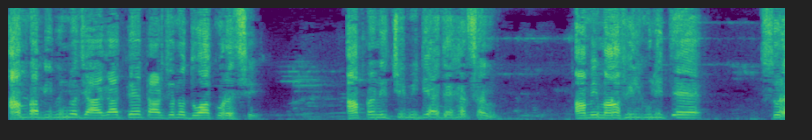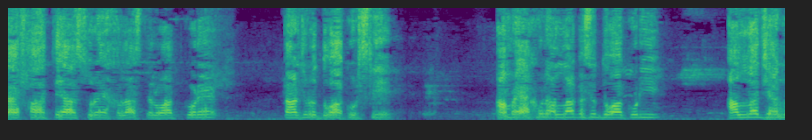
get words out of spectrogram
আমরা বিভিন্ন জায়গাতে তার জন্য দোয়া করেছি। আপনারা নিশ্চয়ই মিডিয়ায় দেখেছেন, আমি মাহফিলগুলিতে সুরায় ফাতেহা সুরায় খালাস তেলাওয়াত করে তার জন্য দোয়া করছি। আমরা এখন আল্লাহর কাছে দোয়া করি, আল্লাহ যেন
